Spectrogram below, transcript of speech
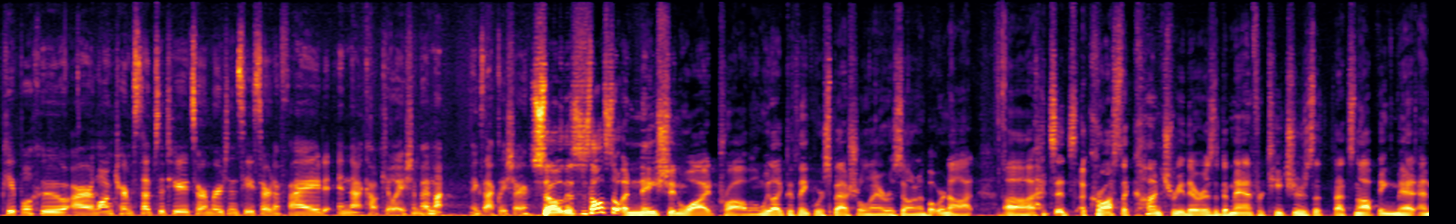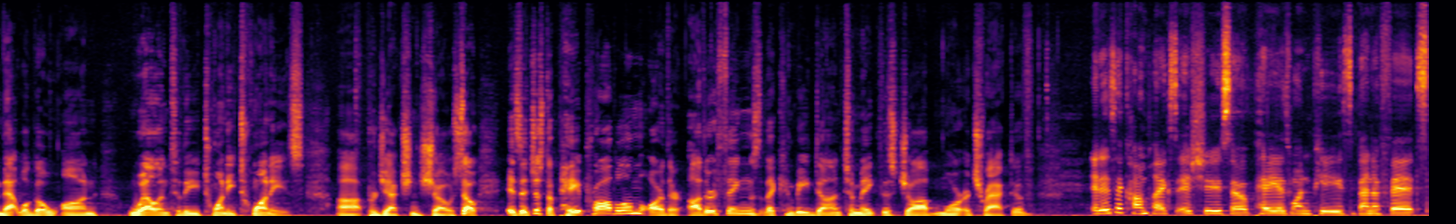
people who are long-term substitutes or emergency certified in that calculation, but I'm not exactly sure. So this is also a nationwide problem. We like to think we're special in Arizona, but we're not. Uh, it's, it's, across the country. There is a demand for teachers that, that's not being met, and that will go on well into the 2020s, uh, projection show. So is it just a pay problem? Or are there other things that can be done to make this job more attractive? It is a complex issue, so pay is one piece, benefits.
